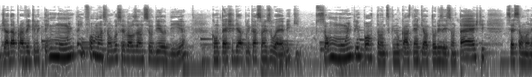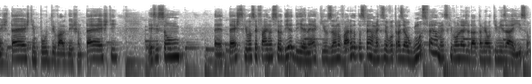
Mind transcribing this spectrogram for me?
já dá para ver que ele tem muita informação que você vai usar no seu dia a dia, com teste de aplicações web que são muito importantes, que no caso tem aqui Authorization Test, Sessão Manage Test, Input Validation Test. Esses são é, testes que você faz no seu dia a dia, né? Aqui usando várias outras ferramentas, eu vou trazer algumas ferramentas que vão lhe ajudar também a otimizar isso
